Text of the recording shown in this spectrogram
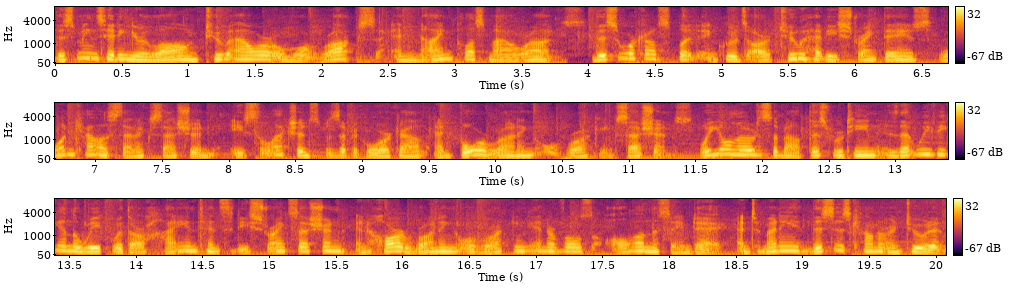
This means hitting your long 2 hour or more rucks and 9 plus mile runs. This workout split includes our two heavy strength days, one calisthenics session, a selection specific workout, and four running or rucking sessions. What you'll notice about this routine is that we begin the week with our high intensity strength session and hard running or rucking intervals all on the same day. And to many, this is counterintuitive,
